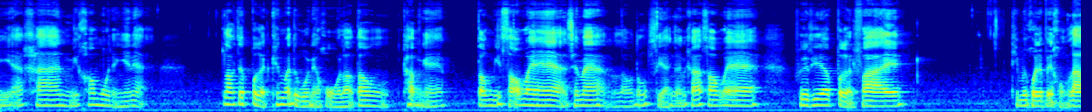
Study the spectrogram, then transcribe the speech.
มีอาคารมีข้อมูลอย่างเงี้ยเนี่ย เราจะเปิดขึ้นมาดูเนี่ยโห เราต้องทำไง ต้องมีซอฟต์แวร์ใช่ไหมเราต้องเสียเงินค่าซอฟต์แวร์ เพื่อที่จะเปิดไฟล์ ที่มันควรจะเป็นของเรา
